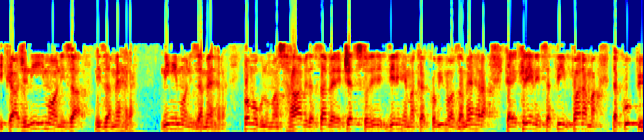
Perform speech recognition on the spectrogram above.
i kaže nije imao ni za, ni za mehra. Nije imao ni za mehra. Pomognu mu ashabi da sabere 400 dirhema kako bi imao za mehra, kada krene sa tim parama da kupi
